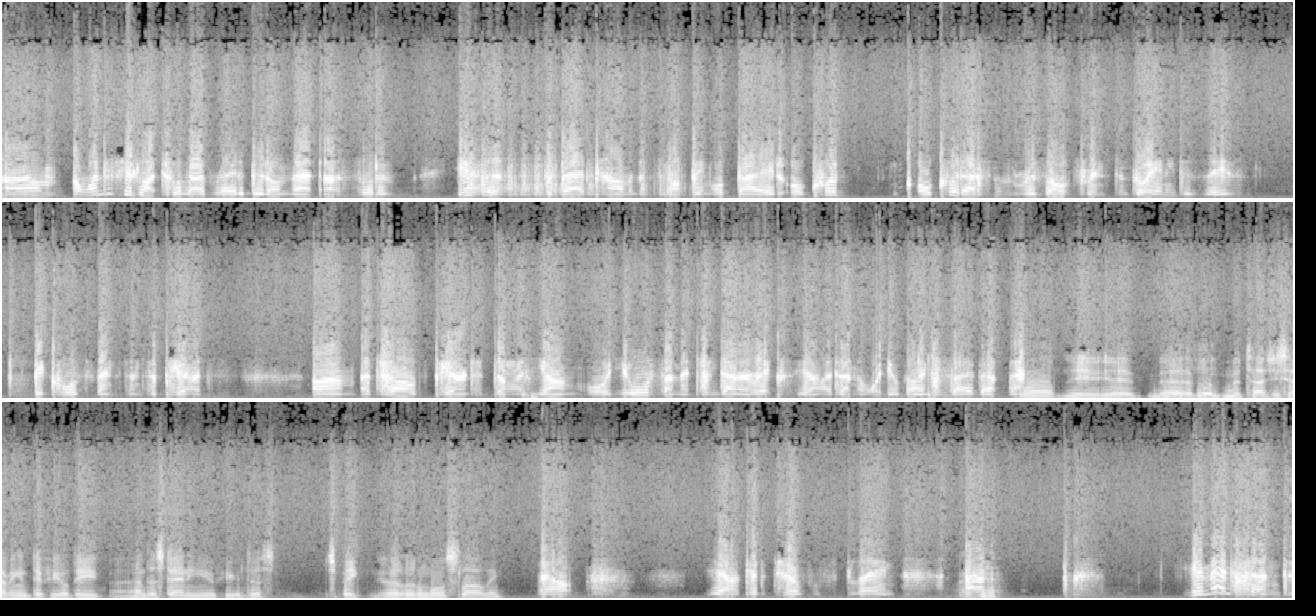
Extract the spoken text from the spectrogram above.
Um, I wonder if you'd like to elaborate a bit on that. Uh, sort of, is it the bad karma that's not being obeyed, or could or could asthma result, for instance, or any disease because, for instance, a parent's um, a child's parent had died young, or you also mentioned anorexia. I don't know what you're going to say about that. Well, uh, uh, Mataji's having a difficulty understanding you. If you could just speak a little more slowly. Well, yeah, I'll get a terrible spleen. Um, you mentioned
